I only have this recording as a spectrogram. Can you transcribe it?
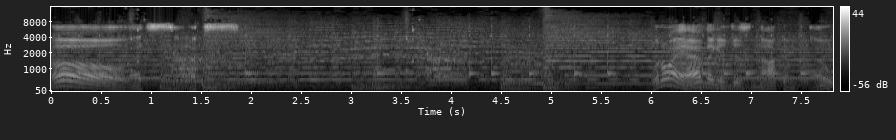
Oh, that sucks. What do I have that can just knock him out?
